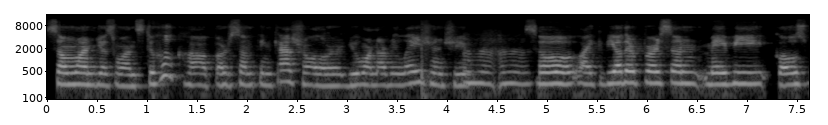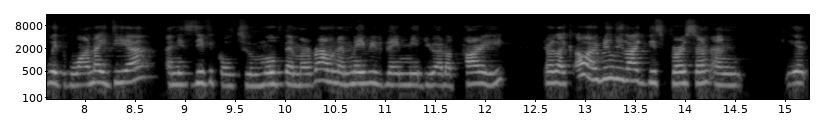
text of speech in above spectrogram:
someone just wants to hook up or something casual, or you want a relationship. Mhm, mhm. So, like the other person maybe goes with one idea and it's difficult to move them around. And maybe if they meet you at a party, they're like, oh, I really like this person and get,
